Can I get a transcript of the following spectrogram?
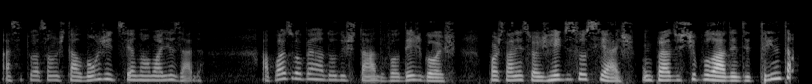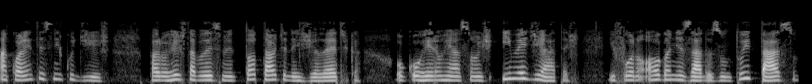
a situação está longe de ser normalizada. Após o governador do estado, Valdez Góes, postar em suas redes sociais um prazo estipulado entre 30 a 45 dias para o restabelecimento total de energia elétrica, ocorreram reações imediatas e foram organizadas um tuitaço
